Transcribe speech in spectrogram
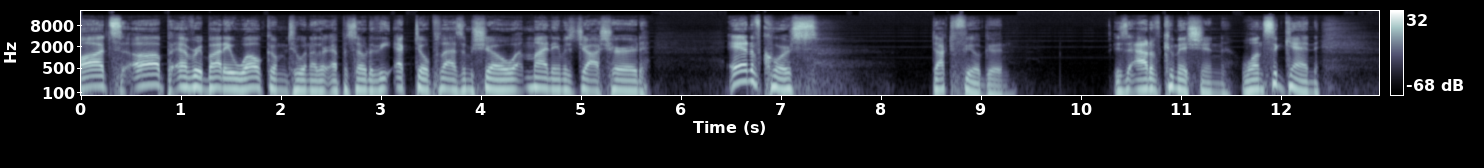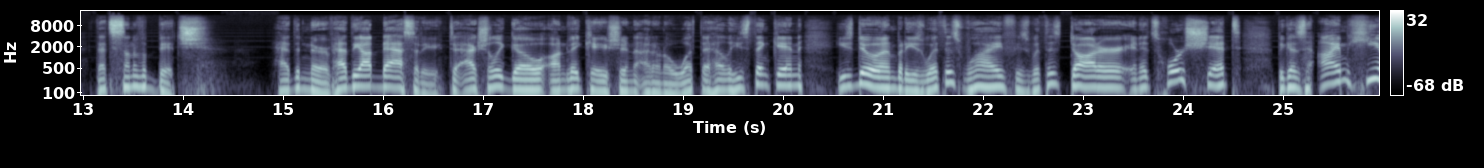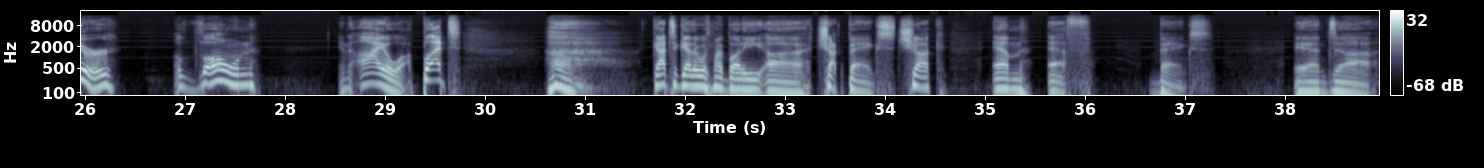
What's up, everybody? Welcome to another episode of the Ectoplasm Show. My name is Josh Hurd. And of course, Dr. Feelgood is out of commission once again. That son of a bitch had the nerve, had the audacity to actually go on vacation. I don't know what the hell he's thinking he's doing, but he's with his wife, he's with his daughter, and it's horse shit because I'm here alone in Iowa. But got together with my buddy uh, Chuck Banks, Chuck M.F. Banks, and uh,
